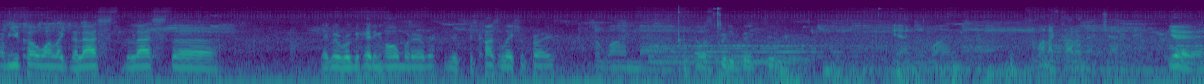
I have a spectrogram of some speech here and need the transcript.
I mean, you caught one like the last, the last, uh, like we were heading home, whatever. The, the consolation prize. The one, uh, That was pretty big too. yeah, the one, uh, the one I caught on that chatterbait. Yeah.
